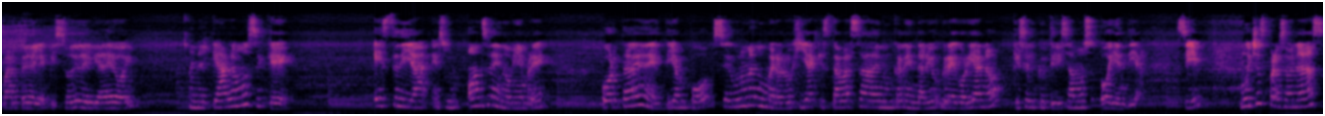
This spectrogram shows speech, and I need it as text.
parte del episodio del día de hoy, en el que hablamos de que este día es un 11 de noviembre, portal en el tiempo, según una numerología que está basada en un calendario gregoriano, que es el que utilizamos hoy en día, ¿sí? Muchas personas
